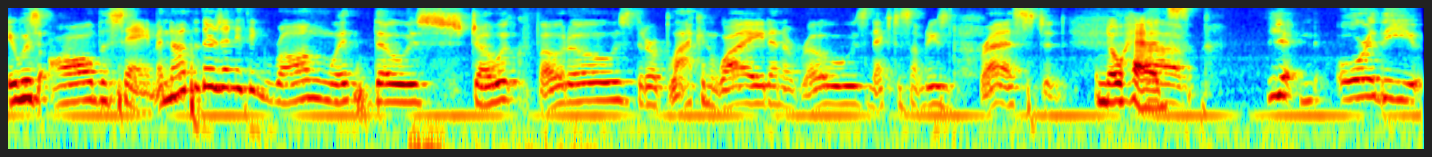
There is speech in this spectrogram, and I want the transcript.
it was all the same. And not that there's anything wrong with those stoic photos that are black and white and a rose next to somebody's breast and no heads. Uh, yeah, or the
